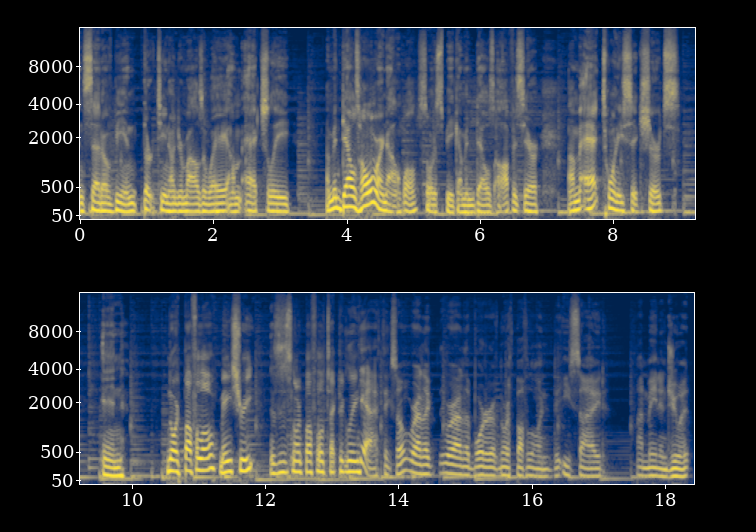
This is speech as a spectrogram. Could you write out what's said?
instead of being 1,300 miles away, I'm actually, I'm in Del's home right now. Well, so to speak, I'm in Del's office here. I'm at 26 Shirts in North Buffalo, Main Street. Is this North Buffalo technically? Yeah, I think so. We're on the we're on the border of North Buffalo and the east side on Main and Jewett.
